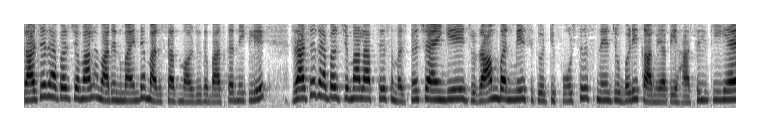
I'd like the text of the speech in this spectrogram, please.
राजा रहबर जमाल हमारे नुमाइंदे हमारे साथ मौजूद है बात करने के लिए। राजा रहबर जमाल आपसे समझना चाहेंगे, जो रामबन में सिक्योरिटी फोर्सेस ने जो बड़ी कामयाबी हासिल की है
